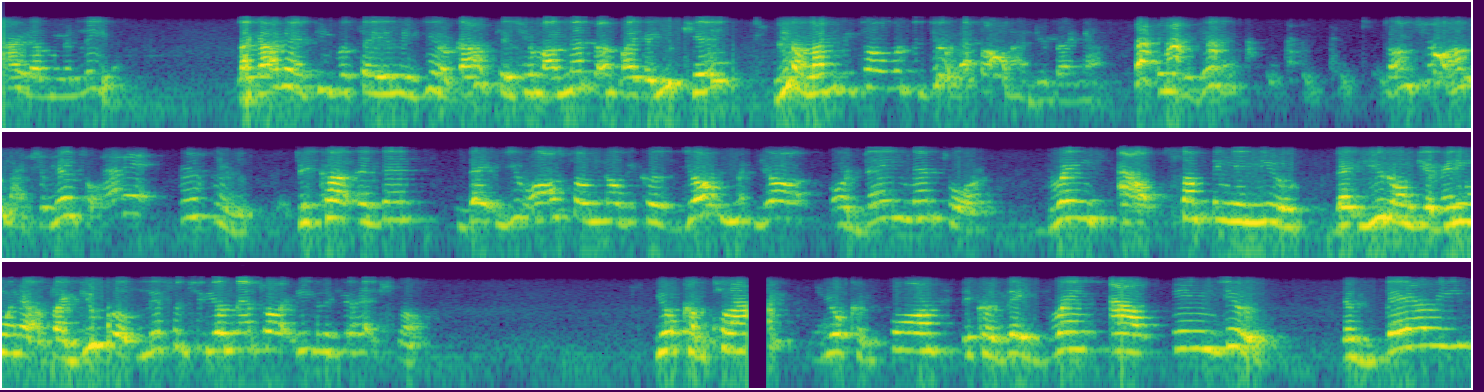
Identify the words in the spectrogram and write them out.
tired of them and leaving. Like I've had people say to me, you know, God says you're my mentor. I'm like, are you kidding? You don't like to be told what to do. That's all I do right now in the beginning. So I'm sure I'm not your mentor. Mm-mm. Because and then that you also know because your your ordained mentor brings out something in you that you don't give anyone else. Like you will listen to your mentor even if you're headstrong. You'll comply, you'll conform because they bring out in you the very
